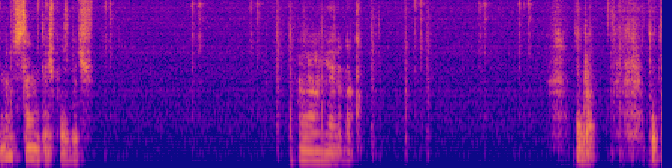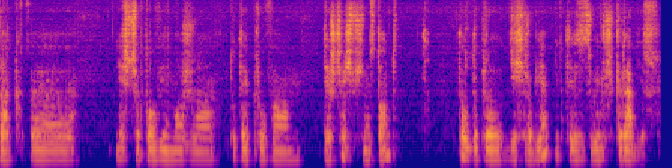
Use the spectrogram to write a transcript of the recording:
w stanie się pozbyć. Nie, nie jednak. Dobra, to tak. E, jeszcze powiem może tutaj próbowałem też część wziąć stąd. To dopiero dziś robię i tutaj zrobię też grabież,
